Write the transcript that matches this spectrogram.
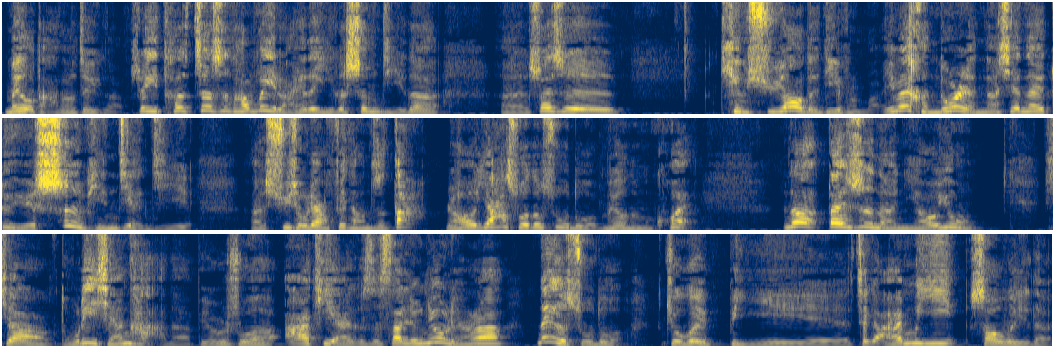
没有达到这个，所以它这是它未来的一个升级的，呃，算是挺需要的地方吧。因为很多人呢现在对于视频剪辑，呃，需求量非常之大，然后压缩的速度没有那么快，那但是呢你要用。像独立显卡的，比如说 RTX 三零六零啊，那个速度就会比这个 M1 稍微的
